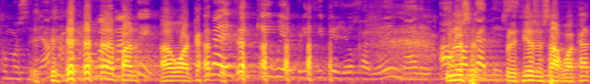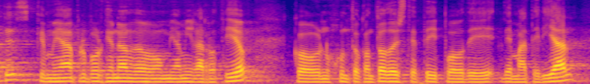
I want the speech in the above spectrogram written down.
¿Cómo se llama? Aguacate. Aguacate. Iba a decir kiwi al principio yo, Javier, madre. Unos Aguacates. preciosos aguacates que me ha proporcionado mi amiga Rocío, con, junto con todo este tipo de, de material.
